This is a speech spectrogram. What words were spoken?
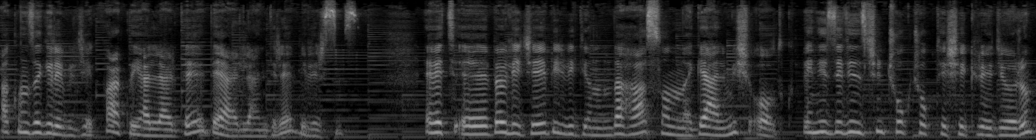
Aklınıza gelebilecek farklı yerlerde değerlendirebilirsiniz. Evet e, böylece bir videonun daha sonuna gelmiş olduk. Beni izlediğiniz için çok çok teşekkür ediyorum.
